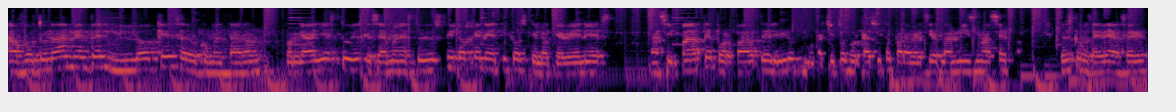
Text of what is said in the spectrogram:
Afortunadamente, lo que se documentaron, porque hay estudios que se llaman estudios filogenéticos, que lo que ven es así parte por parte del virus, como cachito por cachito, para ver si es la misma cepa. Entonces, como se debe hacer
